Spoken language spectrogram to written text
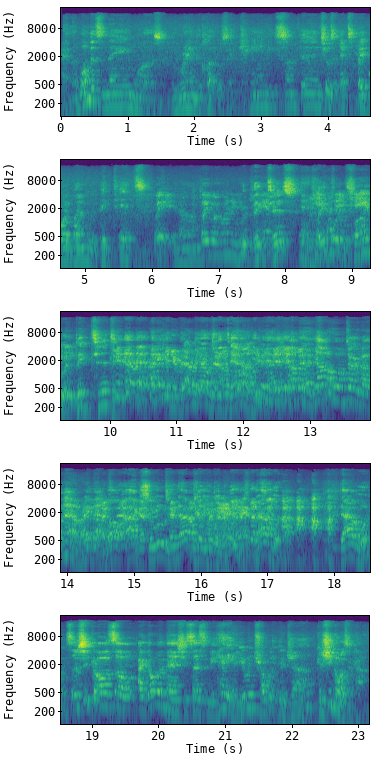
And the woman's name was, who ran the club was like Candy something. She was an ex Playboy bunny with big tits. Wait, You know? Playboy bunny With big tits? Yeah, Playboy bunny with big tits? Can you That narrow narrows it it down. Yeah. Yeah. Y'all know who I'm talking about now, right? That- Oh, absolutely. That Playboy women. one. That one. That one. So she calls, so I go in there and she says to me, Hey, are you in trouble at your job? Because she knows a cop.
